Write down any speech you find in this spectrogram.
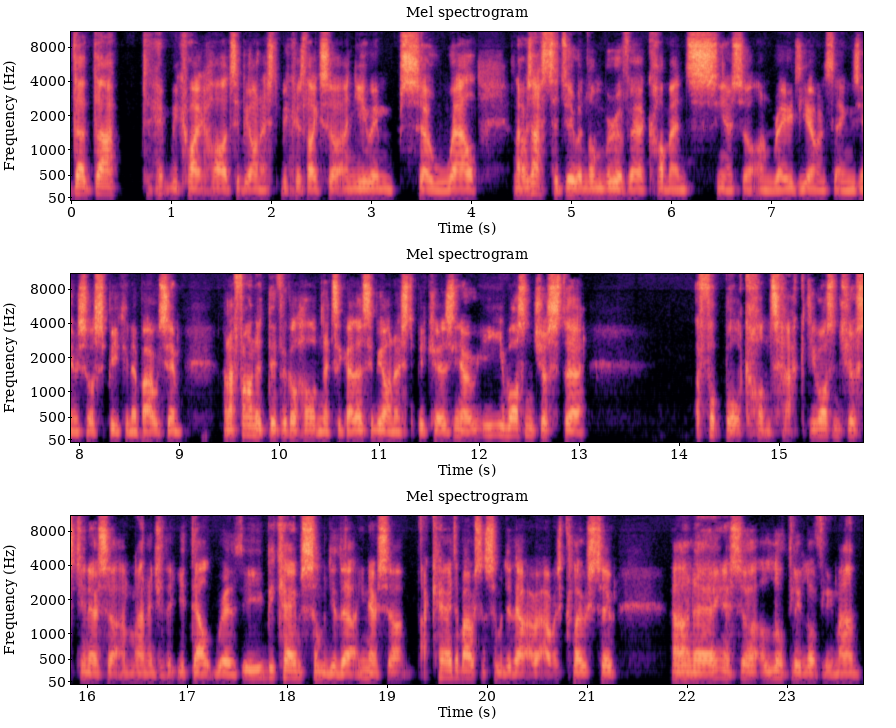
that that hit me quite hard to be honest, because like so I knew him so well, and I was asked to do a number of uh, comments, you know, sort of on radio and things, you know, sort of speaking about him, and I found it difficult holding it together to be honest, because you know he wasn't just a a football contact. He wasn't just, you know, sort of a manager that you dealt with. He became somebody that, you know, so I cared about and somebody that I, I was close to. And, uh, you know, so a lovely, lovely man.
